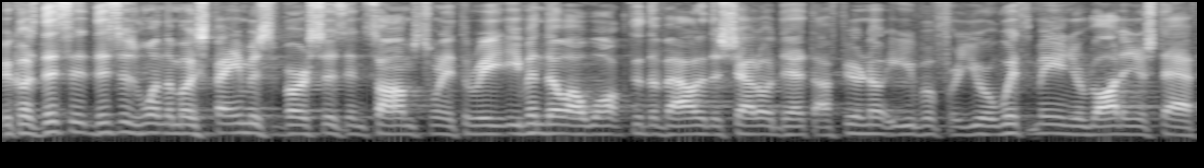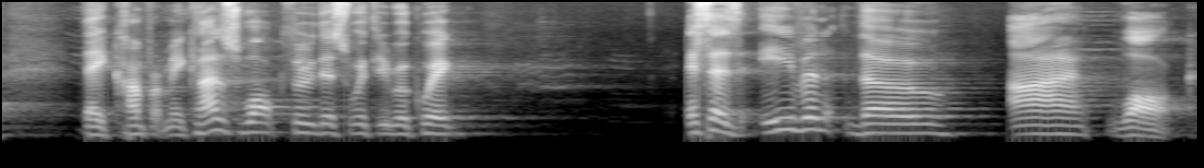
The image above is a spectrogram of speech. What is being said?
because this is, this is one of the most famous verses in Psalms 23. Even though I walk through the valley of the shadow of death, I fear no evil, for you are with me, and your rod and your staff, they comfort me. Can I just walk through this with you real quick? It says, even though I walk.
